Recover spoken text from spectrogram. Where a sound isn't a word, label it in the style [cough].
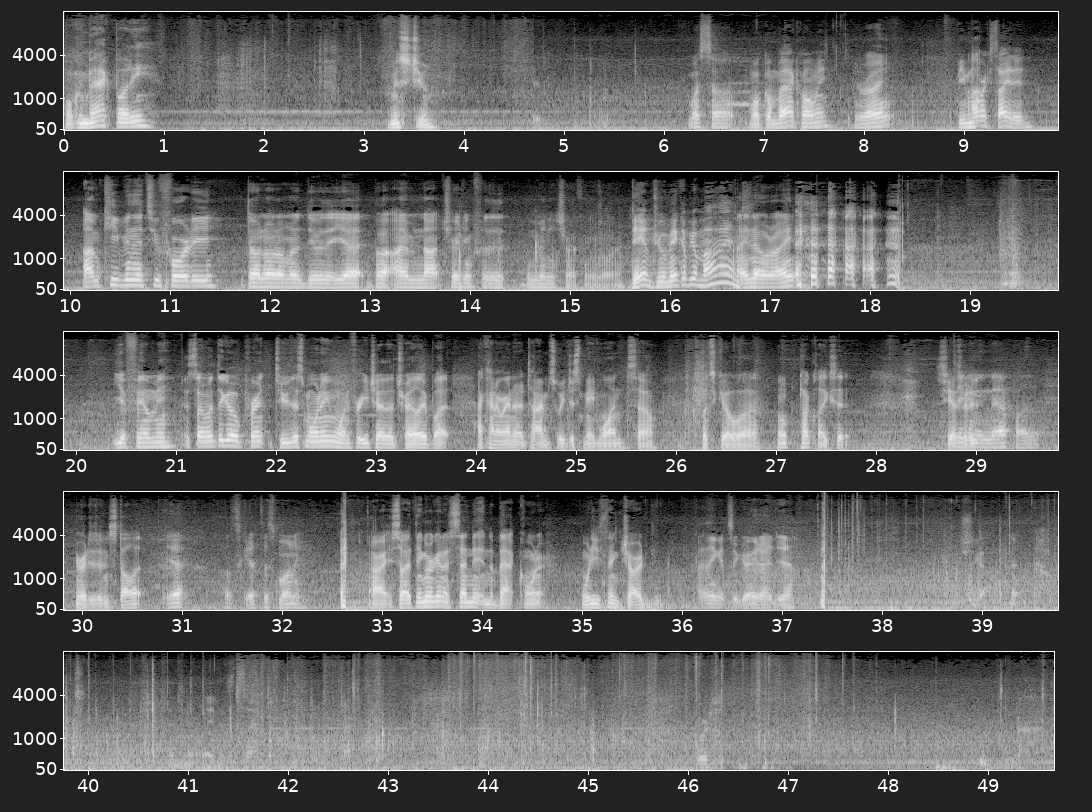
Welcome back, buddy. Missed you. What's up? Welcome back, homie. You right? Be more excited. I'm keeping the 240. Don't know what I'm gonna do with it yet, but I'm not trading for the, the mini truck anymore. Damn, Drew, make up your mind. I know, right? [laughs] you feel me? So I went to go print two this morning, one for each side of the trailer, but I kind of ran out of time, so we just made one. So let's go. Uh, oh, Tuck likes it. So you guys Taking a nap on it. You ready to install it? Yeah. Let's get this money. All right. So I think we're gonna send it in the back corner. What do you think, Chard? I think it's a great idea.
